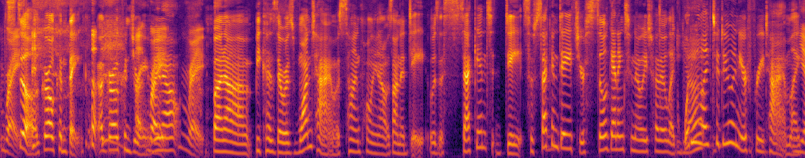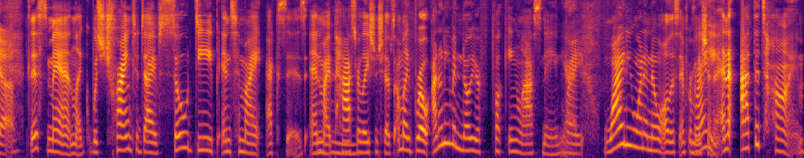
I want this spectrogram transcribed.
Right. Still, a girl can think. A girl can dream. right. You know. Right. But um, because there was one time I was telling Pauline I was on a date. It was a second date. So second dates, you're still getting to know each other. Like, what do you like to do in your free time? Like, yeah. this man like was trying to dive so deep into my exes and my past relationships. I'm like, bro, I don't even know your fucking last name yet. Right. Why do you want to know all this information? Right. And at the time,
